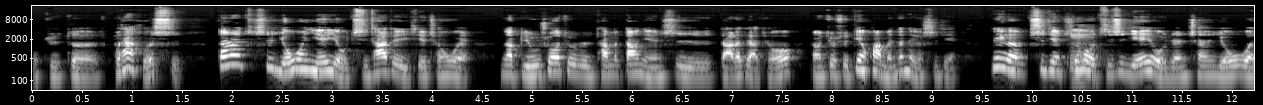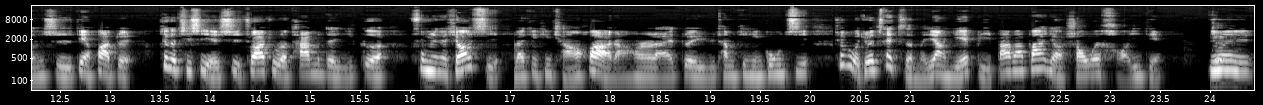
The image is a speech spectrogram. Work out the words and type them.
我觉得不太合适。当然，其实尤文也有其他的一些称谓，那比如说就是他们当年是打了假球，然后就是电话门的那个事件。那个事件之后，其实也有人称尤文是电话队，这个其实也是抓住了他们的一个负面的消息来进行强化，然后来对于他们进行攻击。这个我觉得再怎么样也比八八八要稍微好一点，因为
